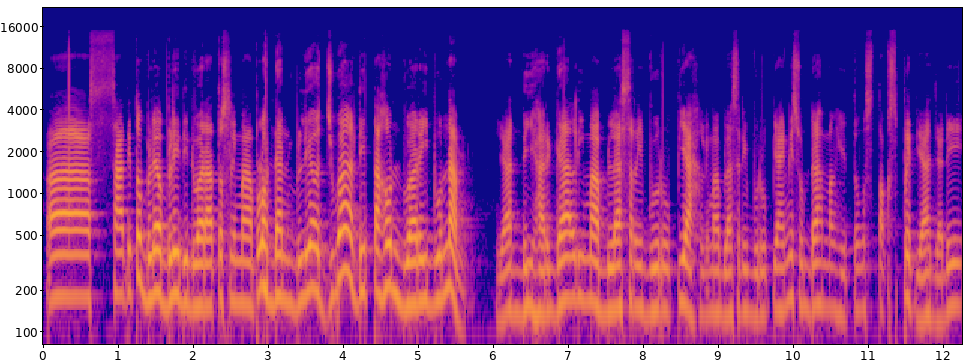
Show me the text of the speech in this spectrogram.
uh, saat itu beliau beli di 250 dan beliau jual di tahun 2006 ya di harga Rp15.000. Rp15.000 ini sudah menghitung stock split ya. Jadi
